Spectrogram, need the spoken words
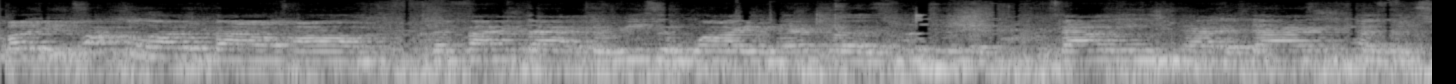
But you talked a lot about um, the fact that the reason why America is losing its values that it dies because of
